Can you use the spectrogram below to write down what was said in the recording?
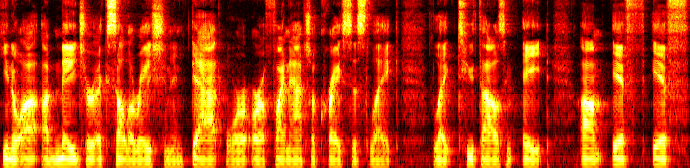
you know a, a, major acceleration in debt or, or a financial crisis like like 2008. Um, if if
